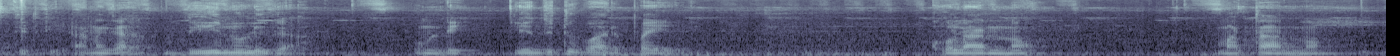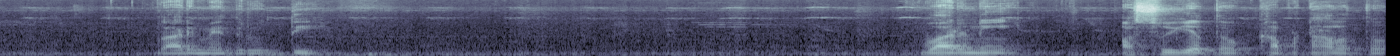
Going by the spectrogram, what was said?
స్థితి అనగా దీనులుగా ఉండి ఎదుటివారిపై కులాన్నో మతాన్నో వారి మీద రుద్ది వారిని అసూయతో కపటాలతో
